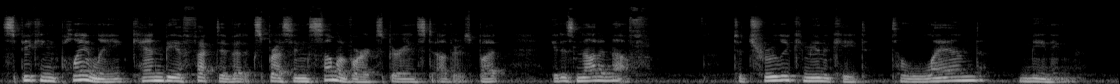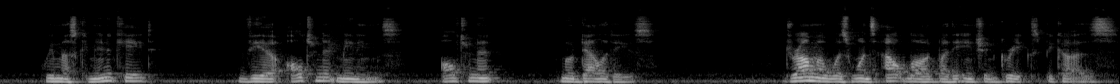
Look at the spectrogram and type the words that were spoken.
Speaking plainly can be effective at expressing some of our experience to others, but it is not enough to truly communicate, to land meaning. We must communicate via alternate meanings, alternate modalities. Drama was once outlawed by the ancient Greeks because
